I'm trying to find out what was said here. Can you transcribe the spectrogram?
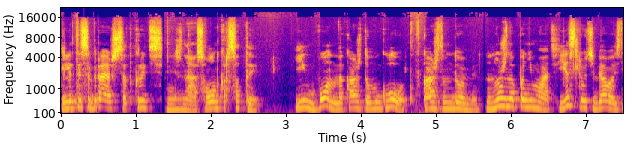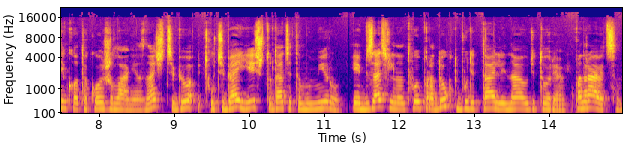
Или ты собираешься открыть, не знаю, салон красоты. И вон на каждом углу, в каждом доме. Но нужно понимать, если у тебя возникло такое желание, значит, тебе, у тебя есть что дать этому миру. И обязательно на твой продукт будет та или иная аудитория. Понравится.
